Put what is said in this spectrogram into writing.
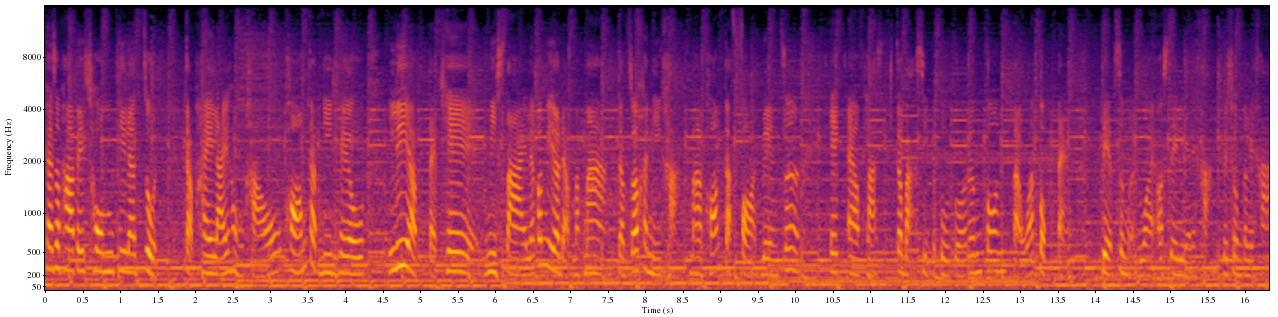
แพรจะพาไปชมทีละจุด กับไฮไลท์ของเขา พร้อมกับดีเทลเรียบแต่เท่ มีสไตล์แล้วก็มีระดับมากๆ กับเจ้าคันนี้ค่ะ มาพร้อมกับ Ford Ranger XL Plus กระบะ 4 ประตูตัวเริ่มต้น แต่ว่าตกแต่งเปรียบเสมือนวายออสเตรเลียเลยค่ะ ไปชมกันเลยค่ะ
